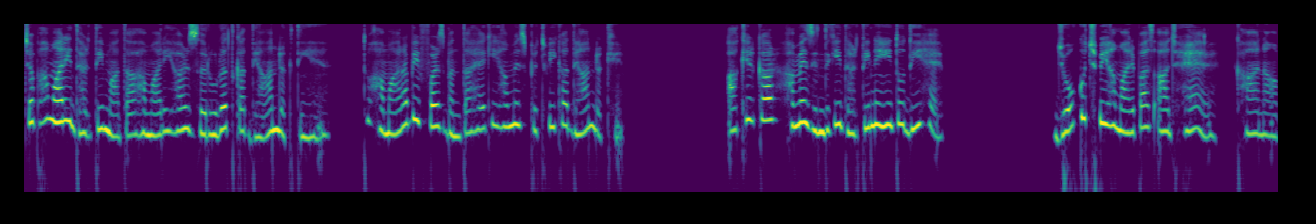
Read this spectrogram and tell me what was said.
जब हमारी धरती माता हमारी हर ज़रूरत का ध्यान रखती हैं तो हमारा भी फ़र्ज़ बनता है कि हम इस पृथ्वी का ध्यान रखें। आखिरकार हमें ज़िंदगी धरती ने ही तो दी है। जो कुछ भी हमारे पास आज है, खाना,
